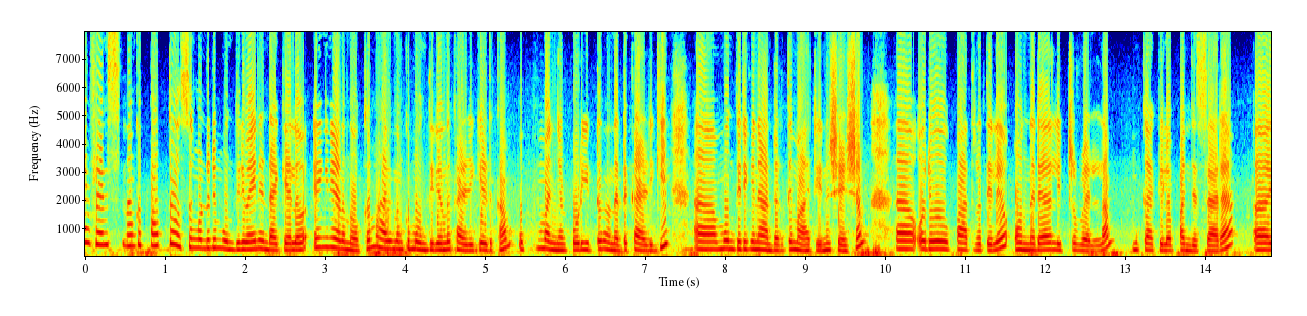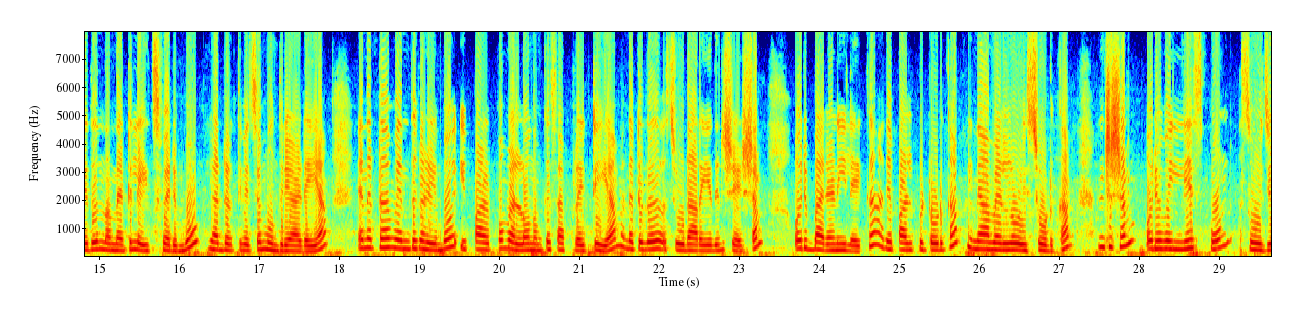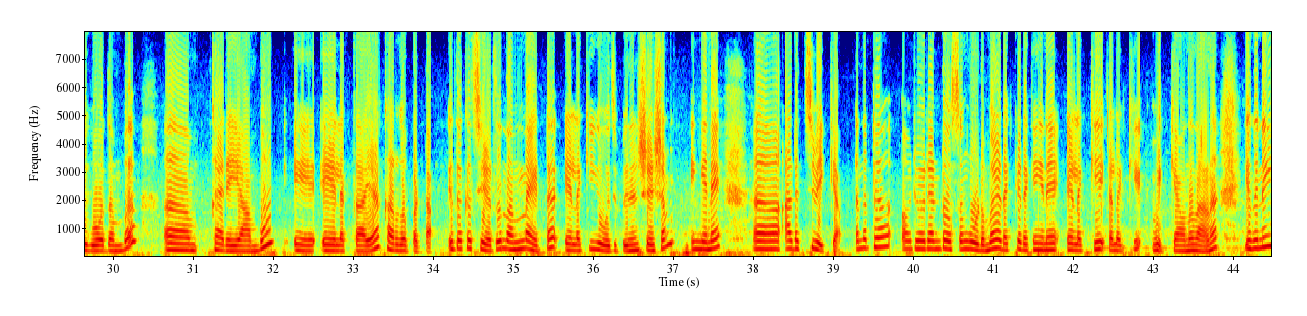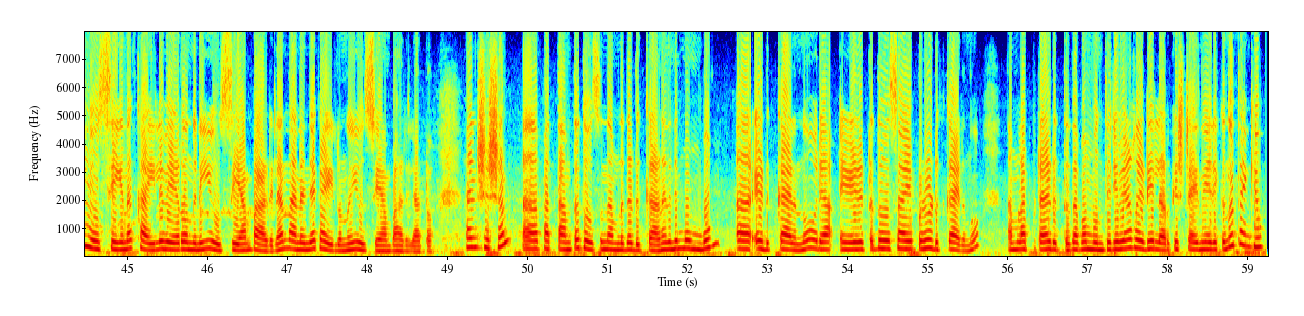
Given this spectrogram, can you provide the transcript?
Hi friends നമുക്ക് പത്ത് ദിവസം കൊണ്ടൊരു മുന്തിരി വൈൻ ഉണ്ടാക്കിയാലോ? എങ്ങനെയാണ് നോക്കാം. ആദ്യം നമുക്ക് മുന്തിരി ഒന്ന് കഴുകി എടുക്കാം ഉപ്പും മഞ്ഞൾപ്പൊടി ഇട്ട് നന്നിട്ട് കഴുകി മുന്തിരി ഇങ്ങനെ അടർത്തി മാറ്റിയതിന് ശേഷം ഒരു പാത്രത്തിൽ ഒന്നര ലിറ്റർ വെള്ളം മുക്കാൽ കിലോ പഞ്ചസാര ഇത് നന്നായിട്ട് ലയിച്ച് വരുമ്പോൾ ഈ അടർത്തി വെച്ച മുന്തിരി ആഡ് ചെയ്യാം. എന്നിട്ട് വെന്ത് കഴിയുമ്പോൾ ഈ പഴുപ്പും വെള്ളവും നമുക്ക് സെപ്പറേറ്റ് ചെയ്യാം. എന്നിട്ട് ഇത് ചൂടാറിയതിന് ശേഷം ഒരു ഭരണിയിലേക്ക് അതേ പഴുപ്പിട്ട് കൊടുക്കാം. പിന്നെ ആ വെള്ളം ഒഴിച്ചു കൊടുക്കാം. അതിനുശേഷം ഒരു വലിയ സ്പൂൺ സൂചി ഗോതമ്പ് കരയാമ്പു ഏലക്കായ കറുകപ്പട്ട ഇതൊക്കെ ചേർത്ത് നന്നായിട്ട് ഇളക്കി യോജിപ്പിനു ശേഷം ഇങ്ങനെ അടച്ചു വെക്കാം. എന്നിട്ട് ഒരു രണ്ട് ദിവസം കൂടുമ്പോൾ ഇടയ്ക്കിടയ്ക്ക് ഇങ്ങനെ ഇളക്കി ഇളക്കി വെക്കാവുന്നതാണ്. ഇതിന് യൂസ് ചെയ്യുന്ന കയ്യിൽ വേറെ ഒന്നിനും യൂസ് ചെയ്യാൻ പാടില്ല. നനഞ്ഞ കയ്യിലൊന്നും യൂസ് ചെയ്യാൻ പാടില്ല കേട്ടോ. അതിനുശേഷം പത്താമത്തെ ദിവസം നമ്മളിത് എടുക്കുകയാണ്. ഇതിന് മുമ്പും എടുക്കായിരുന്നു. ഒരു ഏഴെട്ട് ദിവസമായപ്പോഴും എടുക്കായിരുന്നു. നമ്മൾ അപ്പോഴാണ് എടുത്തത്. അപ്പം മുന്തിരി റെഡി. എല്ലാവർക്കും ഇഷ്ടമായി വിചാരിക്കുന്നു. താങ്ക്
